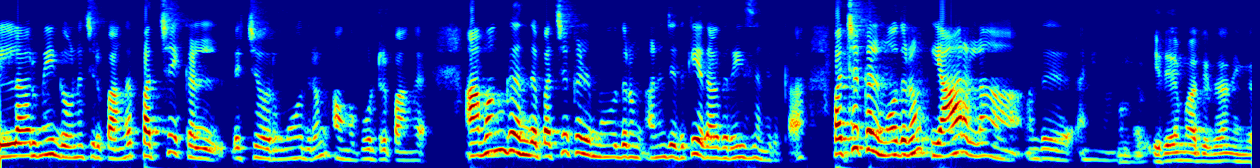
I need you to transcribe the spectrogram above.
எல்லாருமே கவனிச்சிருப்பாங்க. பச்சை கல் வச்ச ஒரு மோதிரம் அவங்க போட்டிருப்பாங்க. அவங்க அந்த பச்சைக்கல் மோதிரம் அணிஞ்சதுக்கு ஏதாவது ரீசன் இருக்கா? பச்சைக்கல் மோதிரம் யாரெல்லாம் வந்து அணிவாங்க? இதே மாதிரி தான் நீங்க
